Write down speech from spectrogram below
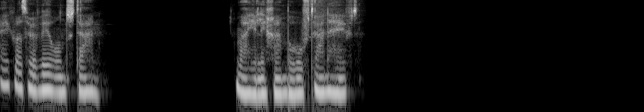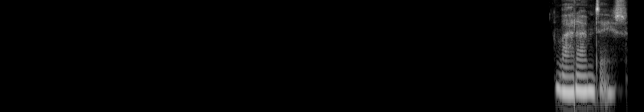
Kijk wat er wil ontstaan, waar je lichaam behoefte aan heeft. Waar ruimte is.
